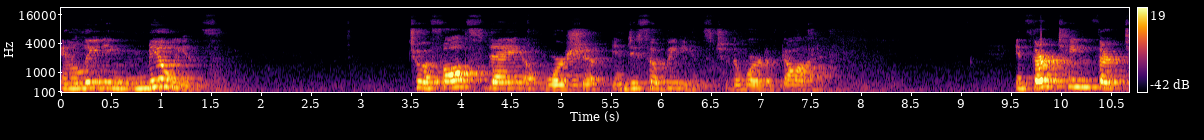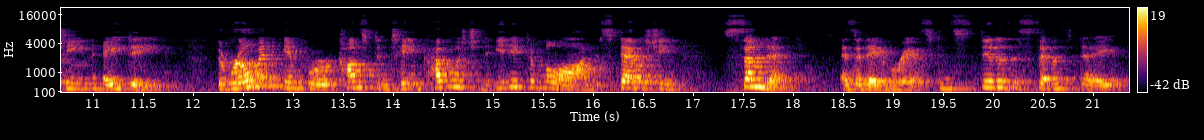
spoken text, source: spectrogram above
and leading millions to a false day of worship in disobedience to the word of God. In 1313 AD, the Roman Emperor Constantine published an Edict of Milan establishing Sunday as a day of rest instead of the seventh day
